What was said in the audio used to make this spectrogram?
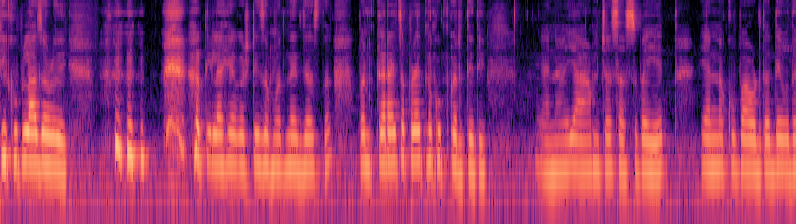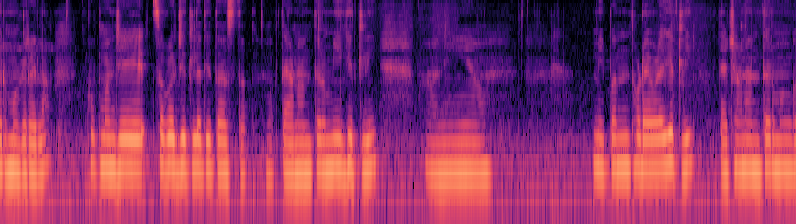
ती खूप लाजळू आहे. तिला ह्या गोष्टी जमत नाहीत जास्त. पण करायचा प्रयत्न खूप करते ती. आणि या आमच्या सासूबाई आहेत. यांना खूप आवडतं देवधर्म करायला. खूप म्हणजे सगळं जिथलं तिथं असतात. मग त्यानंतर मी घेतली. आणि मी पण थोड्या वेळ घेतली. त्याच्यानंतर मग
